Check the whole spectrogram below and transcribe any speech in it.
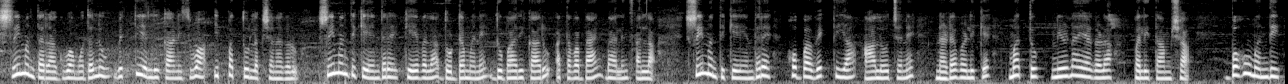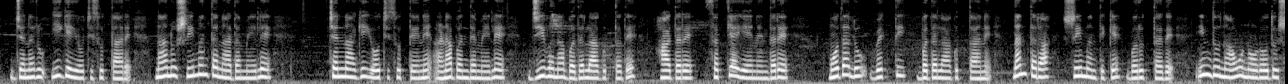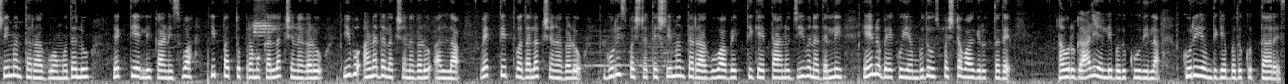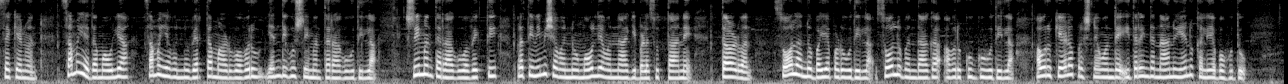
ಶ್ರೀಮಂತರಾಗುವ ಮೊದಲು ವ್ಯಕ್ತಿಯಲ್ಲಿ ಕಾಣಿಸುವ ಇಪ್ಪತ್ತು ಲಕ್ಷಣಗಳು. ಶ್ರೀಮಂತಿಕೆ ಎಂದರೆ ಕೇವಲ ದೊಡ್ಡ ಮನೆ, ದುಬಾರಿ ಕಾರು ಅಥವಾ ಬ್ಯಾಂಕ್ ಬ್ಯಾಲೆನ್ಸ್ ಅಲ್ಲ. ಶ್ರೀಮಂತಿಕೆ ಎಂದರೆ ಒಬ್ಬ ವ್ಯಕ್ತಿಯ ಆಲೋಚನೆ, ನಡವಳಿಕೆ ಮತ್ತು ನಿರ್ಣಯಗಳ ಫಲಿತಾಂಶ. ಬಹುಮಂದಿ ಜನರು ಹೀಗೆ ಯೋಚಿಸುತ್ತಾರೆ. ನಾನು ಶ್ರೀಮಂತನಾದ ಮೇಲೆ ಚೆನ್ನಾಗಿ ಯೋಚಿಸುತ್ತೇನೆ, ಹಣ ಬಂದ ಮೇಲೆ ಜೀವನ ಬದಲಾಗುತ್ತದೆ ಆದರೆ ಸತ್ಯ ಏನೆಂದರೆ ಮೊದಲು ವ್ಯಕ್ತಿ ಬದಲಾಗುತ್ತಾನೆ, ನಂತರ ಶ್ರೀಮಂತಿಕೆ ಬರುತ್ತದೆ. ಇಂದು ನಾವು ನೋಡೋದು ಶ್ರೀಮಂತರಾಗುವ ಮೊದಲು ವ್ಯಕ್ತಿಯಲ್ಲಿ ಕಾಣಿಸುವ ಇಪ್ಪತ್ತು ಪ್ರಮುಖ ಲಕ್ಷಣಗಳು. ಇವು ಹಣದ ಲಕ್ಷಣಗಳು ಅಲ್ಲ, ವ್ಯಕ್ತಿತ್ವದ ಲಕ್ಷಣಗಳು. ಗುರಿ ಸ್ಪಷ್ಟತೆ ಶ್ರೀಮಂತರಾಗುವ ವ್ಯಕ್ತಿಗೆ ತಾನು ಜೀವನದಲ್ಲಿ ಏನು ಬೇಕು ಎಂಬುದು ಸ್ಪಷ್ಟವಾಗಿರುತ್ತದೆ. ಅವರು ಗಾಳಿಯಲ್ಲಿ ಬದುಕುವುದಿಲ್ಲ ಗುರಿಯೊಂದಿಗೆ ಬದುಕುತ್ತಾರೆ. ಸೆಕೆಂಡ್ ಒನ್ ಸಮಯದ ಮೌಲ್ಯ ಸಮಯವನ್ನು ವ್ಯರ್ಥ ಮಾಡುವವರು ಎಂದಿಗೂ ಶ್ರೀಮಂತರಾಗುವುದಿಲ್ಲ. ಶ್ರೀಮಂತರಾಗುವ ವ್ಯಕ್ತಿ ಪ್ರತಿ ನಿಮಿಷವನ್ನು ಮೌಲ್ಯವನ್ನಾಗಿ ಬಳಸುತ್ತಾನೆ. ಥರ್ಡ್ ಒನ್, ಸೋಲನ್ನು ಭಯಪಡುವುದಿಲ್ಲ. ಸೋಲು ಬಂದಾಗ ಅವರು ಕುಗ್ಗುವುದಿಲ್ಲ. ಅವರು ಕೇಳೋ ಪ್ರಶ್ನೆ ಒಂದೇ, ಇದರಿಂದ ನಾನು ಏನು ಕಲಿಯಬಹುದು?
